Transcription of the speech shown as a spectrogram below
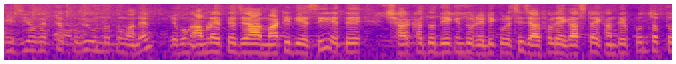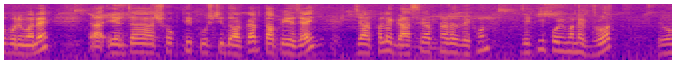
এই জিও ব্যাগটা খুবই উন্নত মানের এবং আমরা এতে যা মাটি দিয়েছি, এতে সার খাদ্য দিয়ে কিন্তু রেডি করেছি, যার ফলে এই গাছটা এখান থেকে পর্যাপ্ত পরিমাণে এর যা শক্তি পুষ্টি দরকার তা পেয়ে যায়। যার ফলে গাছে আপনারা দেখুন যে কি পরিমাণে গ্রোথ এবং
